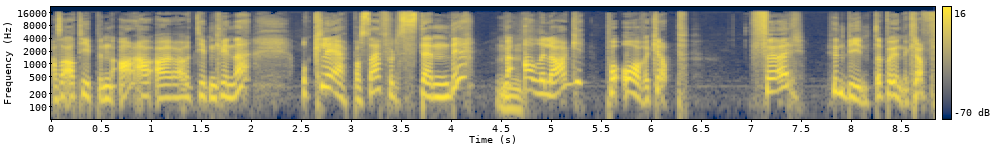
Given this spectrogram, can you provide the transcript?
altså av typen A, av, av typen kvinne, å kle på seg fullstendig, med alle lag, på overkropp, før hun begynte på underkropp.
